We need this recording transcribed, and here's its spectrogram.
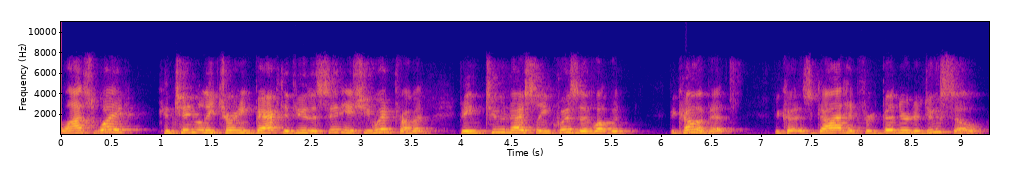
Lot's wife, continually turning back to view the city as she went from it, being too nicely inquisitive what would become of it, because God had forbidden her to do so,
